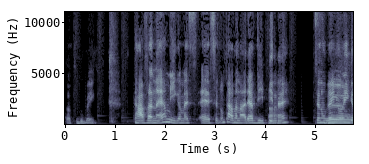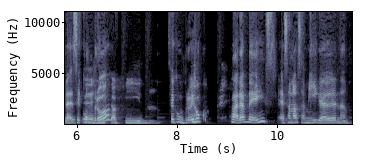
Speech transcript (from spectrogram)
tá tudo bem. Tava, né, amiga? Mas é, você não tava na área VIP, Tá. né? Você não ganhou ingresso. Você é comprou? rica, fina. Você comprou? Eu Parabéns. Essa nossa amiga, Ana,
